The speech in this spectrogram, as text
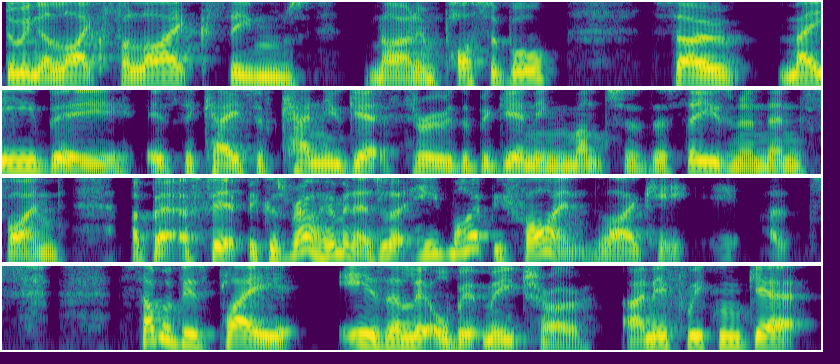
doing a like for like seems nigh on impossible. So maybe it's the case of can you get through the beginning months of the season and then find a better fit? Because Raul Jimenez, look, he might be fine. Like he, uh, some of his play is a little bit Mitro, and if we can get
